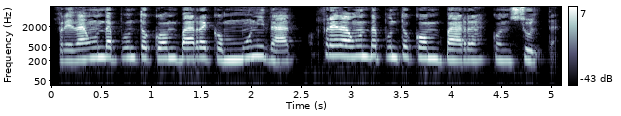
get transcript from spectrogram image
fredaunda.com barra comunidad, fredaunda.com barra consulta.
